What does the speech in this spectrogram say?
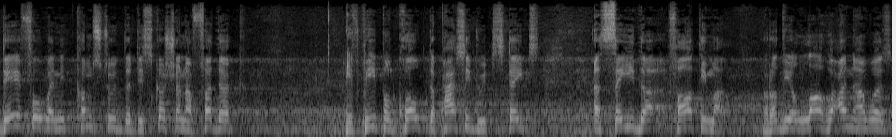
Therefore, when it comes to the discussion of Fadak, if people quote the passage which states, a Sayyida Fatima radiallahu anha was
